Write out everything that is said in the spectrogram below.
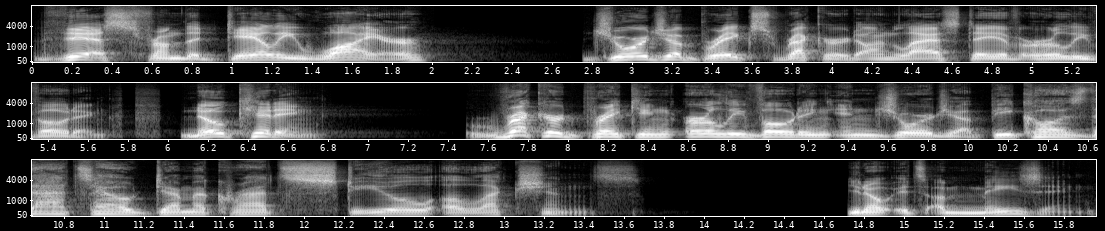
This from the Daily Wire Georgia breaks record on last day of early voting. No kidding. Record breaking early voting in Georgia because that's how Democrats steal elections. You know, it's amazing.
